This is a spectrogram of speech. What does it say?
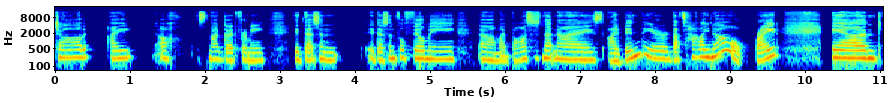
job, I, oh, it's not good for me. It doesn't it doesn't fulfill me. Uh, my boss is not nice. I've been there. That's how I know, right? And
